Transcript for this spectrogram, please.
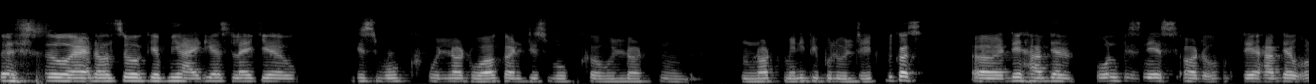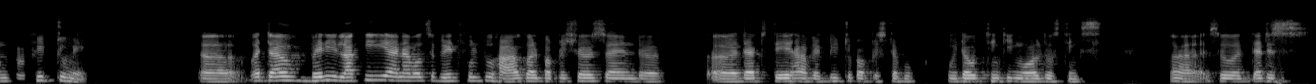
So and also gave me ideas like uh, this book will not work and this book uh, will not mm, not many people will read because uh, they have their own business or they have their own profit to make. Uh, but I'm very lucky and I'm also grateful to Hawakal publishers and uh, uh, that they have agreed to publish the book without thinking all those things. Uh, so that is,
